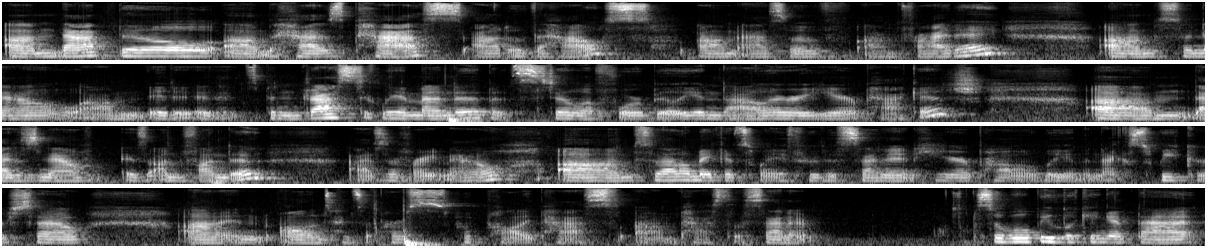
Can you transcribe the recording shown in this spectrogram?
Um, that bill um, has passed out of the House um, as of um, Friday. Um, so now it, it, has been drastically amended, but it's still a $4 billion a year package that is now is unfunded as of right now. Um, so that'll make its way through the Senate here probably in the next week or so uh, and all intents and purposes would probably pass um, pass the Senate. So we'll be looking at that.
